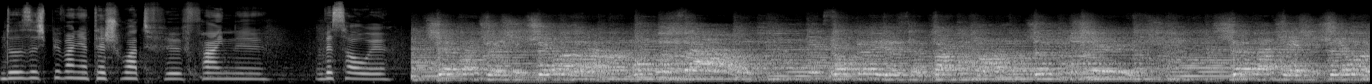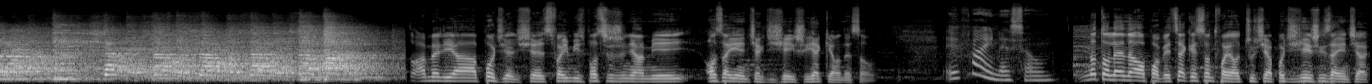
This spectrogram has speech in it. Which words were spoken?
Do zaśpiewania też łatwy, fajny, wesoły. Trzeba cieszyć się od rana, bo to stan Trochę jestem zakochana, żeby żyć Trzeba cieszyć się od rana Dawaj, dawaj, dawaj, dawaj, dawaj Amelia, podziel się swoimi spostrzeżeniami o zajęciach dzisiejszych. Jakie one są? Y, Fajne są. No to Lena, opowiedz, jakie są Twoje odczucia po dzisiejszych zajęciach?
